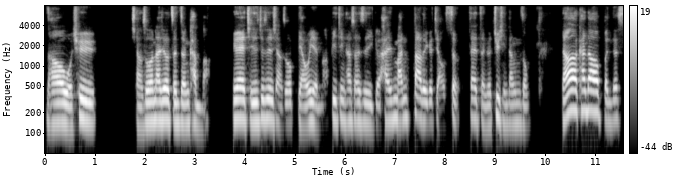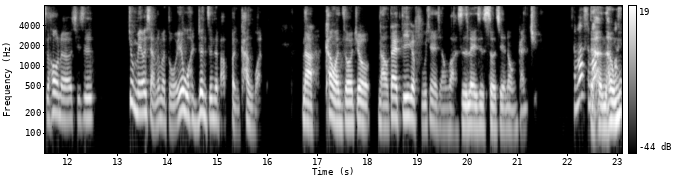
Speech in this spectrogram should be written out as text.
然后我去想说，那就争争看吧。因为其实就是想说表演嘛，毕竟他算是一个还蛮大的一个角色，在整个剧情当中。然后看到本的时候呢，其实就没有想那么多，因为我很认真的把本看完。那看完之后，就脑袋第一个浮现的想法是类似射箭那种感觉。什么什么？很很色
